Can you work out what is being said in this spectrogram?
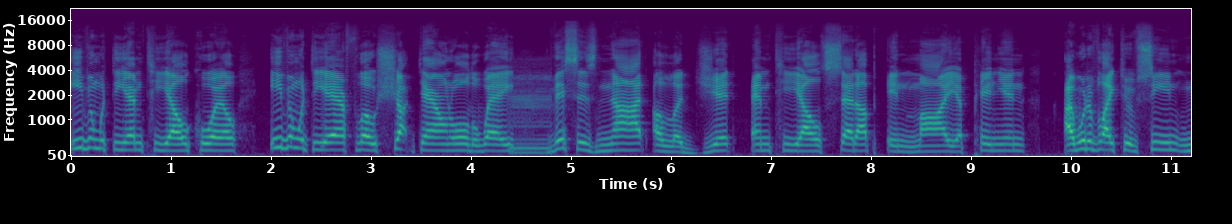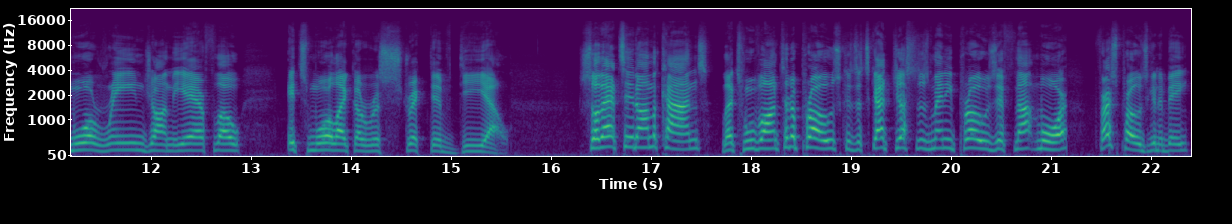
even with the MTL coil, even with the airflow shut down all the way, this is not a legit MTL setup in my opinion. I would have liked to have seen more range on the airflow. It's more like a restrictive DL. So that's it on the cons. Let's move on to the pros because it's got just as many pros, if not more. First pro is going to be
